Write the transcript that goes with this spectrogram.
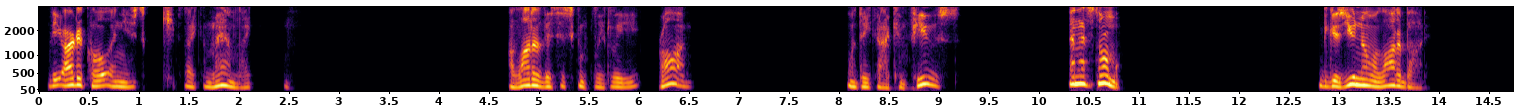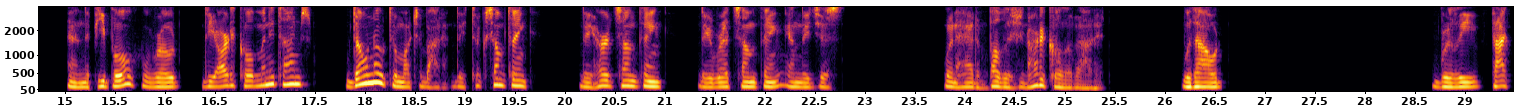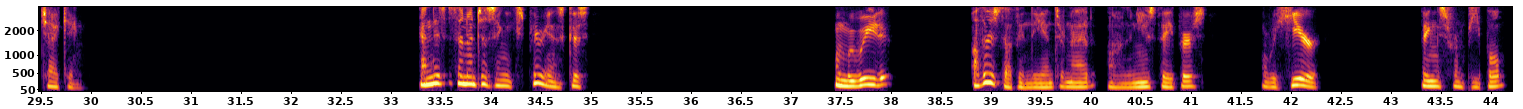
the article and you keep like, man, like a lot of this is completely wrong. Well, they got confused. And that's normal because you know a lot about it. And the people who wrote the article many times don't know too much about it. They took something, they heard something, they read something, and they just went ahead and published an article about it without really fact checking. And this is an interesting experience because when we read other stuff in the internet or the newspapers, or we hear things from people,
